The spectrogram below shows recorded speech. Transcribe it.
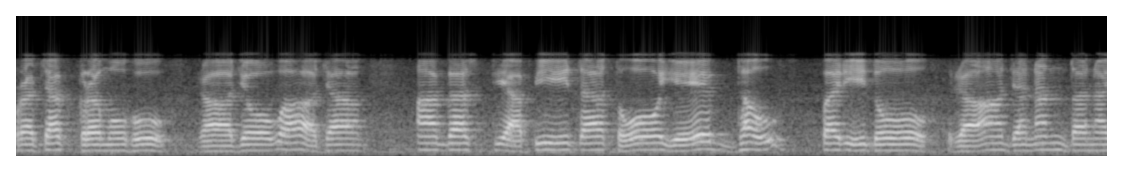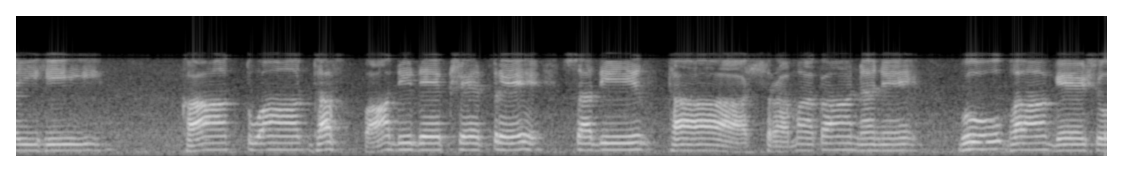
प्रचक्रमुः। राजोवाच अगस्त्यपीततो येब्धौ परिदो राजनन्दनैः। खात्वाधः पादिदे क्षेत्रे सदीर्थाश्रमकानने भूभागेषु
